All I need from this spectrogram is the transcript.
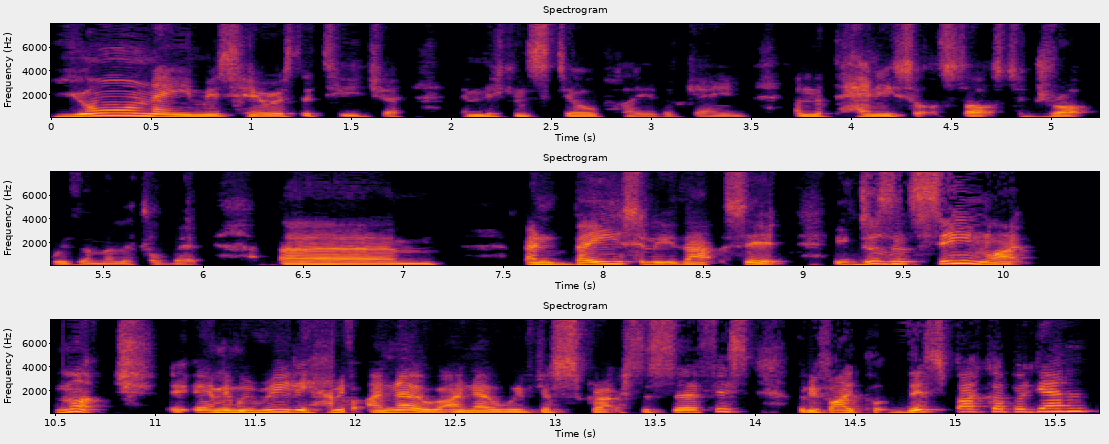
Your name is here as the teacher, and they can still play the game. And the penny sort of starts to drop with them a little bit. Um, and basically, that's it. It doesn't seem like much. I mean, we really have. I know, I know, we've just scratched the surface. But if I put this back up again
